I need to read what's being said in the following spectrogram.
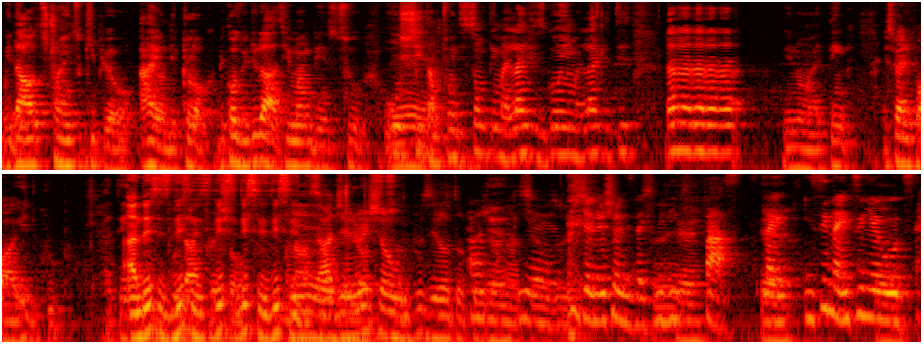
without yeah. trying to keep your eye on the clock because we do that as human beings too. Oh yeah. shit, I'm 20 something. My life is going. My life is this. Da da da da da. You know, I think, especially for our age group. And this is this is, this is this is this is this is our generation. We put a lot of ah, pressure on ourselves. This generation is like really yeah. fast. Yeah. Like you see, nineteen-year-olds yeah.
